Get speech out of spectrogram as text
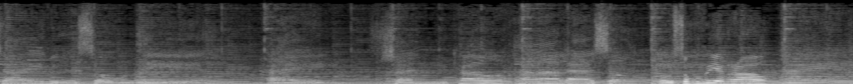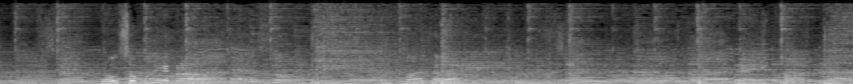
ใจเมื่อทรงเรียกให้ฉันเข้าหาและทรงโทรงเรียกเราเราทรงเรียกเรามาเถิดในความรั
